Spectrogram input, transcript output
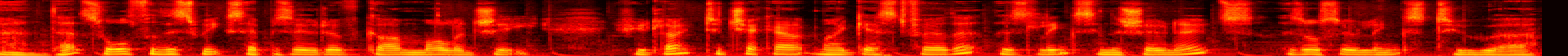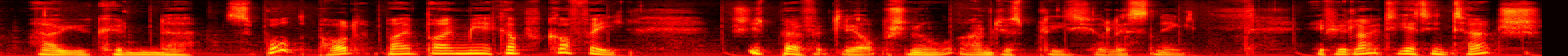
And that's all for this week's episode of Garmology. If you'd like to check out my guest further, there's links in the show notes. There's also links to uh, how you can uh, support the pod by buying me a cup of coffee which is perfectly optional. I'm just pleased you're listening. If you'd like to get in touch,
